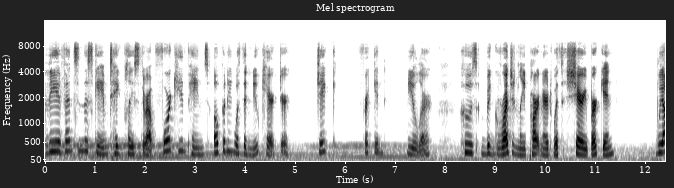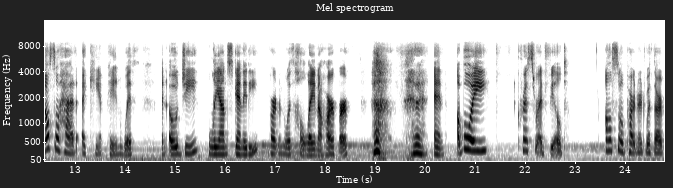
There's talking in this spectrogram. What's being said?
The events in this game take place throughout four campaigns, opening with a new character, Jake frickin' Muller, who's begrudgingly partnered with Sherry Birkin. We also had a campaign with an OG, Leon S. Kennedy, partnered with Helena Harper, and a boy, Chris Redfield, also partnered with our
